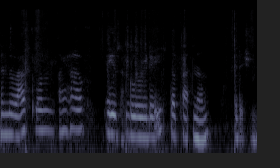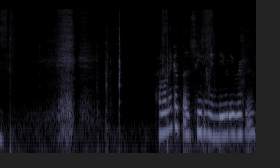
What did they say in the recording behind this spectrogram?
And the last one I have is Glory Days, the Platinum Edition. I want to get the CD and DVD version.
